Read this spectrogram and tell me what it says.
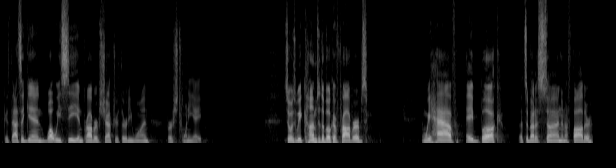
Because that's, again, what we see in Proverbs chapter 31, verse 28. So, as we come to the book of Proverbs, and we have a book that's about a son and a father,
